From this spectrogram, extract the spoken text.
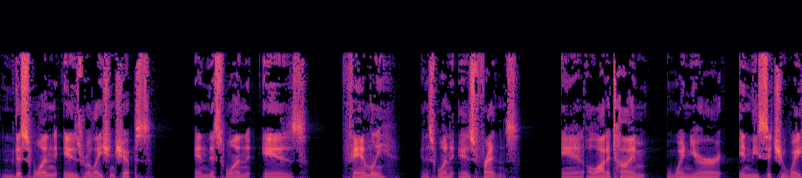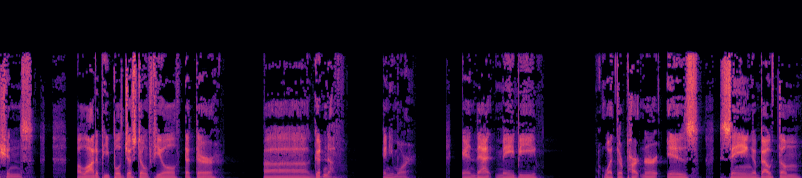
this one is relationships, and this one is family, and this one is friends. And a lot of time when you're in these situations, a lot of people just don't feel that they're uh, good enough anymore. And that may be what their partner is saying about them,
